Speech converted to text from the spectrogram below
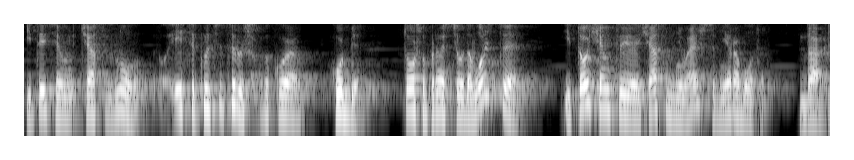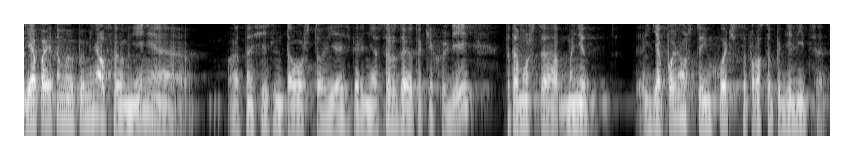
и ты этим часто, ну, если классифицировать, что такое хобби, то, что приносит тебе удовольствие, и то, чем ты часто занимаешься вне работы. Да, я поэтому и поменял свое мнение относительно того, что я теперь не осуждаю таких людей, потому что мне я понял, что им хочется просто поделиться.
